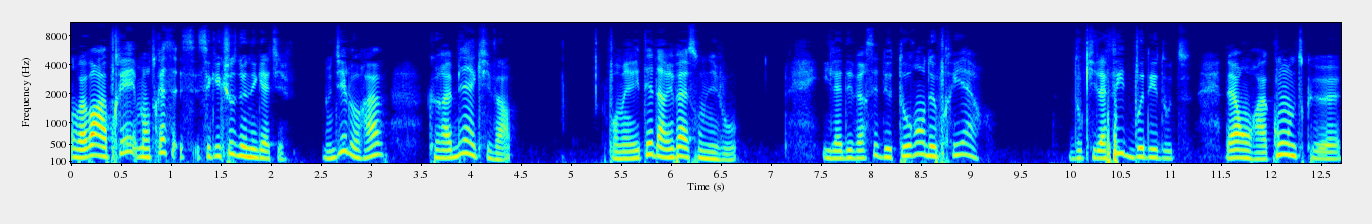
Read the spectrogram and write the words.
on va voir après, mais en tout cas c'est quelque chose de négatif. Nous dit le Rav que Rabbi Akiva, pour mériter d'arriver à son niveau, il a déversé de torrents de prières. Donc il a fait de beau des doutes. D'ailleurs on raconte que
